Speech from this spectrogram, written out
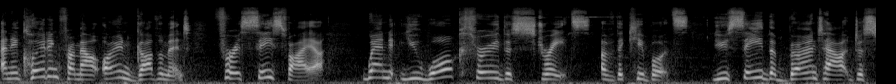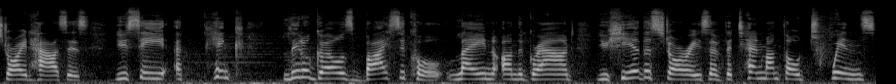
and including from our own government for a ceasefire. When you walk through the streets of the kibbutz, you see the burnt out, destroyed houses. You see a pink little girl's bicycle laying on the ground. You hear the stories of the 10 month old twins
